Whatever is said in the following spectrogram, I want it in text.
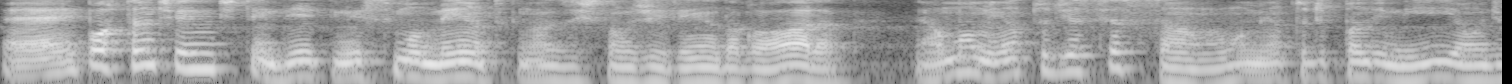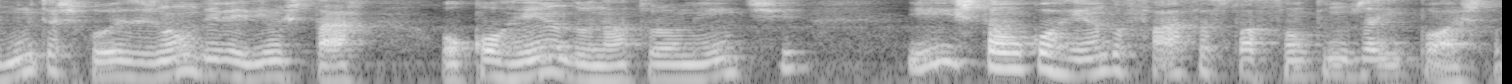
é importante a gente entender que nesse momento que nós estamos vivendo agora é um momento de exceção, é um momento de pandemia onde muitas coisas não deveriam estar ocorrendo naturalmente e estão ocorrendo face à situação que nos é imposta.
